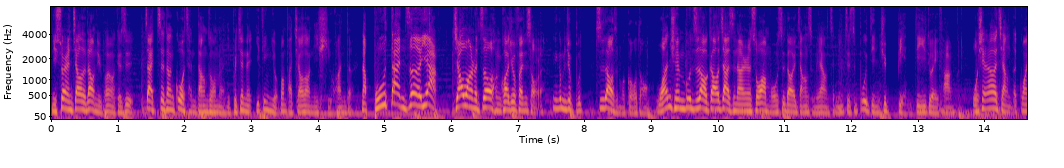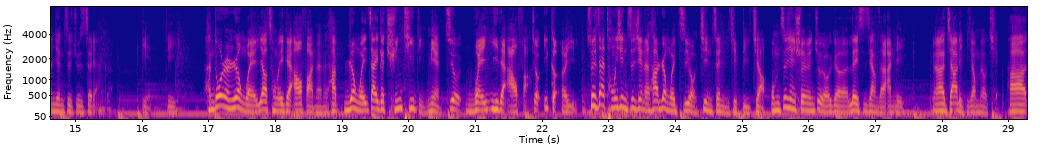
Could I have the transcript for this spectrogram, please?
你虽然交得到女朋友，可是在这段过程当中呢，你不见得一定有办法交到你喜欢的。那不但这样，交往了之后很快就分手了，你根本就不知道怎么沟通，完全不知道高价值男人说话模式到底长什么样子。你只是不停去贬低对方。我现在要讲的关键字就是这两个：贬低。很多人认为要成为一个 alpha 呢，他认为在一个群体里面只有唯一的 alpha，就一个而已。所以在同性之间呢，他认为只有竞争以及比较。我们之前学员就有一个类似这样的案例。因为他家里比较没有钱，他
